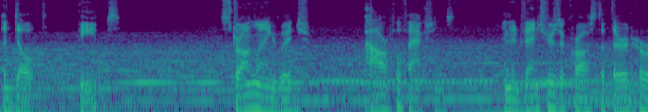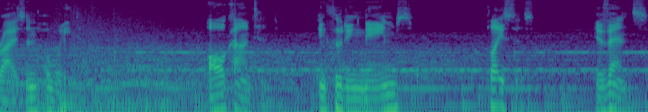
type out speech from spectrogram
adult themes. Strong language, powerful factions, and adventures across the third horizon await. All content, including names, places, events,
